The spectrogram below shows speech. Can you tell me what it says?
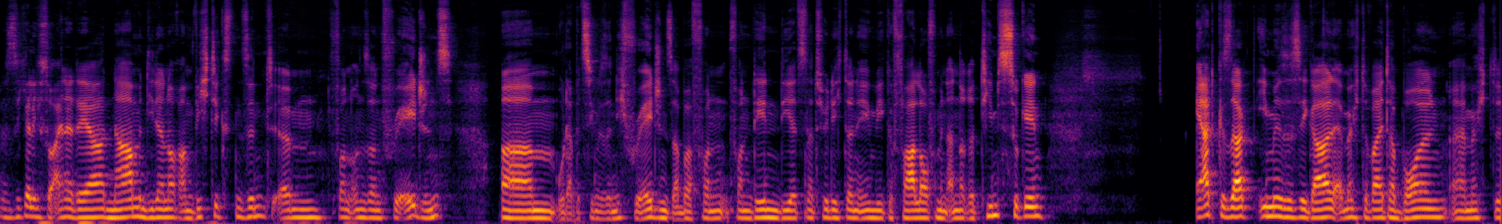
das ist sicherlich so einer der Namen, die dann noch am wichtigsten sind ähm, von unseren Free Agents. Ähm, oder beziehungsweise nicht Free Agents, aber von, von denen, die jetzt natürlich dann irgendwie Gefahr laufen, in andere Teams zu gehen. Er hat gesagt, ihm ist es egal, er möchte weiter ballen, er möchte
